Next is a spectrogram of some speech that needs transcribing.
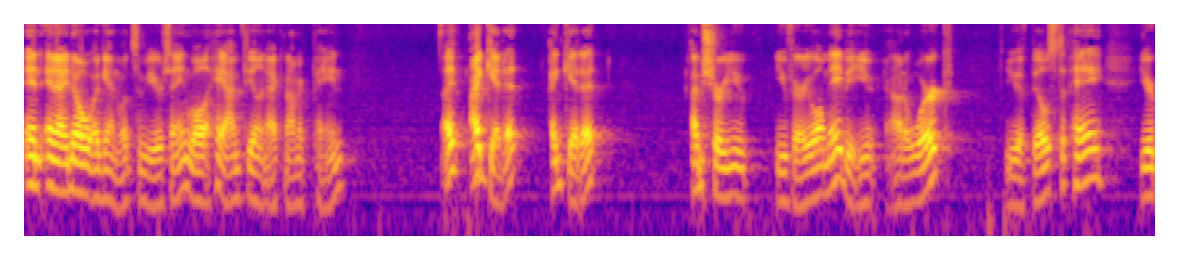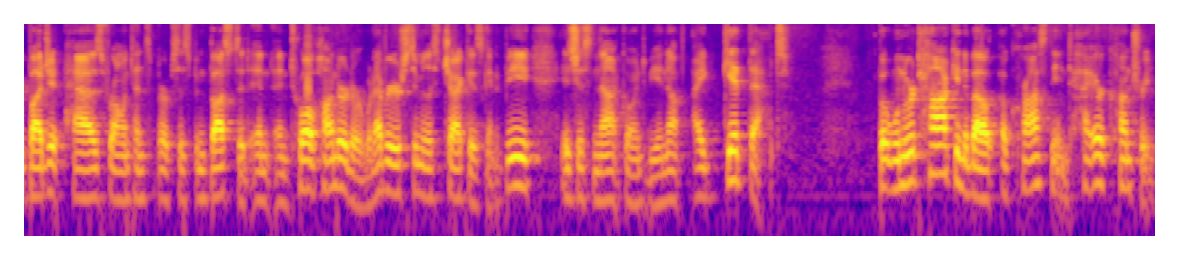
And and I know again what some of you are saying. Well, hey, I'm feeling economic pain. I I get it. I get it. I'm sure you you very well maybe you out of work, you have bills to pay, your budget has, for all intents and purposes, been busted, and, and 1200 or whatever your stimulus check is going to be is just not going to be enough. I get that. But when we're talking about across the entire country,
